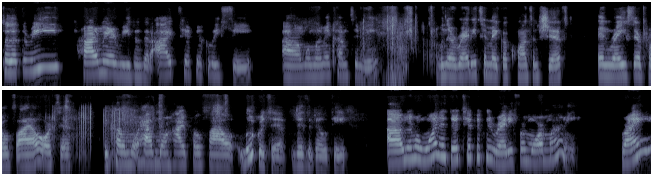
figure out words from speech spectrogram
So the three primary reasons that I typically see um, when women come to me when they're ready to make a quantum shift and raise their profile or to become more have more high profile lucrative visibility um, number one is they're typically ready for more money right?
